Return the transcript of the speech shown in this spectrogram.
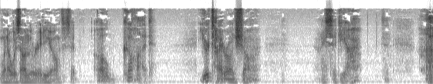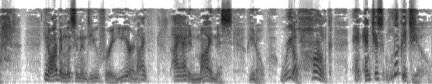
when I was on the radio, they said, "Oh God, you're Tyrone Shaw." And I said, "Yeah." I said, ah, you know, I've been listening to you for a year, and I I had in mind this, you know, real hunk, and and just look at you.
